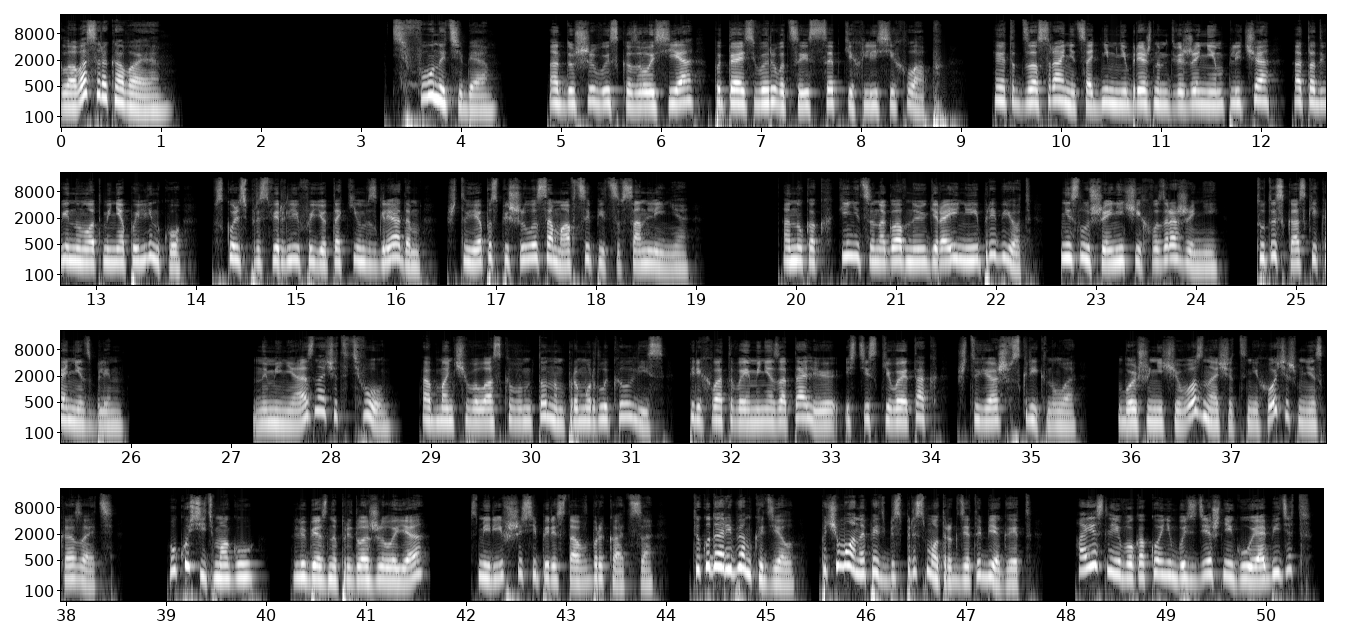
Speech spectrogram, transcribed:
Глава сороковая. «Тьфу на тебя!» — от души высказалась я, пытаясь вырваться из цепких лисьих лап. Этот засранец одним небрежным движением плеча отодвинул от меня пылинку, вскользь просверлив ее таким взглядом, что я поспешила сама вцепиться в Санлине. А ну как кинется на главную героиню и прибьет, не слушая ничьих возражений. Тут и сказки конец, блин. «На меня, значит, тьфу», Обманчиво ласковым тоном промурлыкал лис, перехватывая меня за талию и стискивая так, что я аж вскрикнула. «Больше ничего, значит, не хочешь мне сказать?» «Укусить могу», — любезно предложила я, смирившись и перестав брыкаться. «Ты куда ребенка дел? Почему он опять без присмотра где-то бегает? А если его какой-нибудь здешний гуй обидит?»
